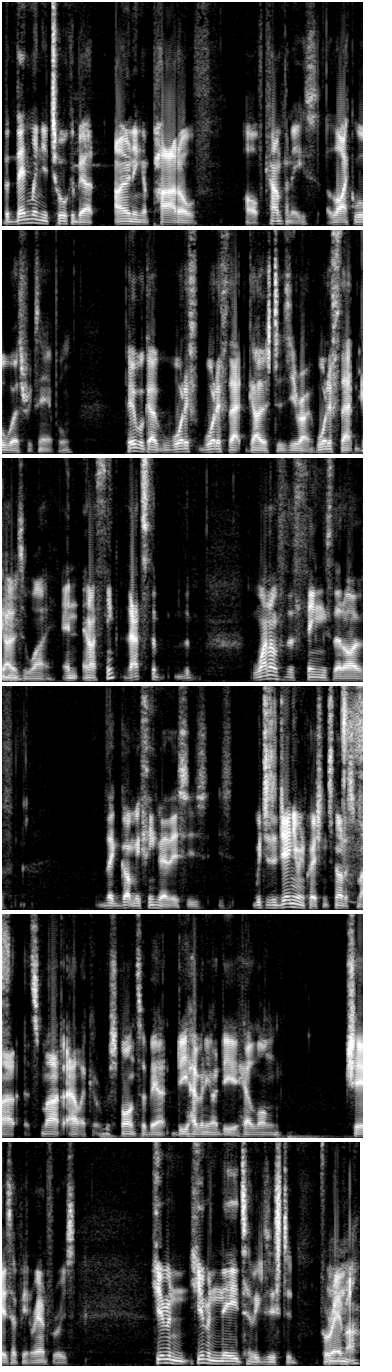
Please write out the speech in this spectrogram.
But then when you talk about owning a part of of companies like Woolworths, for example, people go, "What if what if that goes to zero? What if that mm. goes away?" And and I think that's the the one of the things that I've that got me thinking about this is, is which is a genuine question. It's not a smart a smart Alec response about do you have any idea how long shares have been around for? Is human human needs have existed forever mm.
